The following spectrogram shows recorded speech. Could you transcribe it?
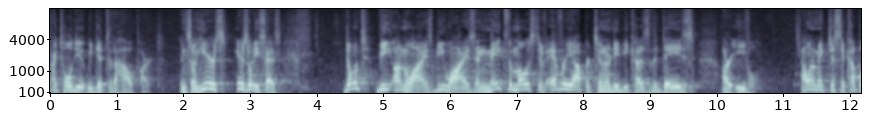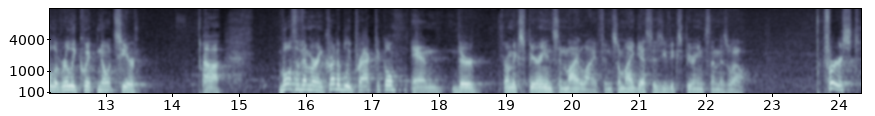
I told you that we get to the how part. And so here's, here's what he says Don't be unwise, be wise, and make the most of every opportunity because the days are evil. I want to make just a couple of really quick notes here. Uh, both of them are incredibly practical, and they're from experience in my life. And so my guess is you've experienced them as well. First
